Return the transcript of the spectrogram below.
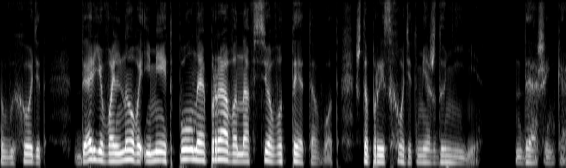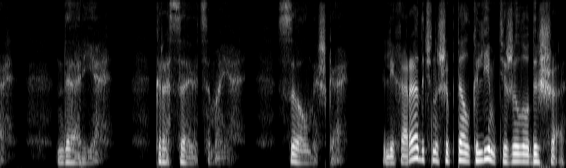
Выходит, Дарья Вольнова имеет полное право на все вот это вот, что происходит между ними. Дашенька, Дарья, красавица моя, солнышко. Лихорадочно шептал Клим, тяжело дыша.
